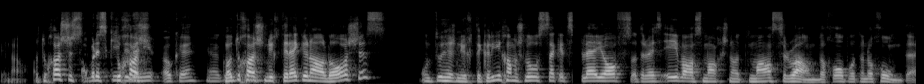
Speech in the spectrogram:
Ja, genau. Und Du kannst es, Aber es gibt du kannst, nie... Okay, ja gut. du kannst nicht regional loschen und du hast nicht gleich am Schluss, sagen jetzt Playoffs oder weiss eh was, machst du noch die Master Round, nach oben oder nach unten.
